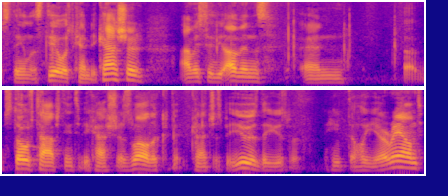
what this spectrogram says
stainless steel, which can be kashered. Obviously, the ovens and um, stove tops need to be kashered as well. They can- cannot just be used. They're used with heat the whole year around.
